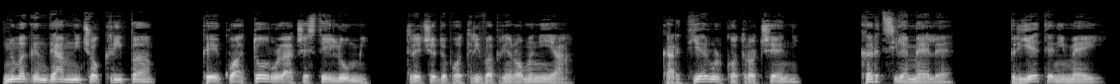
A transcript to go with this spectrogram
Nu mă gândeam nicio clipă că ecuatorul acestei lumi trece deopotrivă prin România. Cartierul Cotroceni, cărțile mele, prietenii mei,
